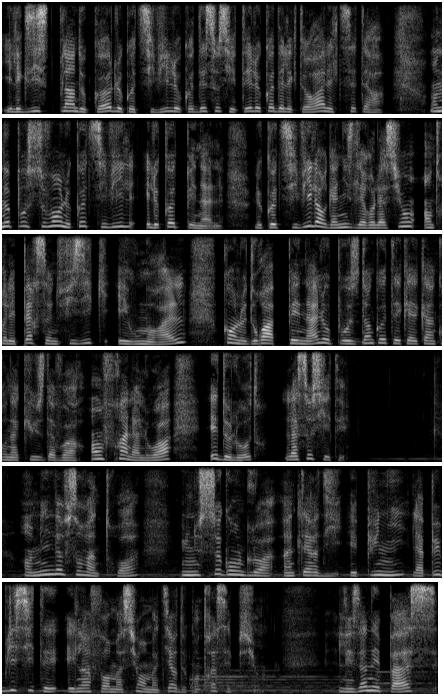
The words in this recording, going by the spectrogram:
Il existe plein de codes, le code civil, le code des sociétés, le code électoral, etc. On oppose souvent le code civil et le code pénal. Le code civil organise les relations entre les personnes physiques et ou morales, quand le droit pénal oppose d'un côté quelqu'un qu'on accuse d'avoir enfreint la loi et de l'autre la société. En 1923, une seconde loi interdit et punit la publicité et l'information en matière de contraception. Les années passent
